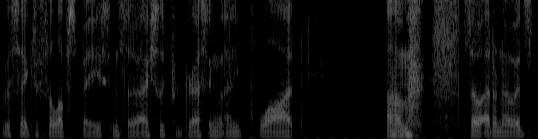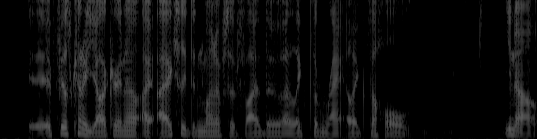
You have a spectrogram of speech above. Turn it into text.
for the sake to fill up space instead of actually progressing with any plot." Um so I don't know. It's it feels kind of yuck right now. I, I actually didn't mind episode 5 though. I liked the ra- like the whole you know,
